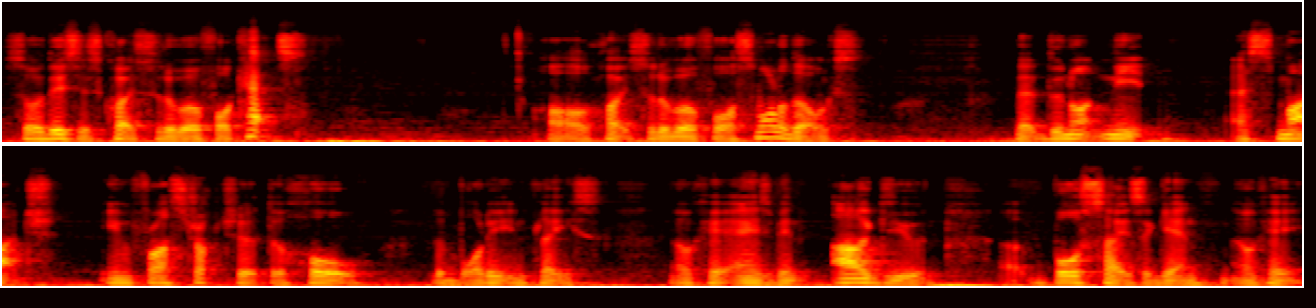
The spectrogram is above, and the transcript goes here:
So this is quite suitable for cats, or quite suitable for smaller dogs that do not need as much infrastructure to hold the body in place okay? And it's been argued uh, both sides again okay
